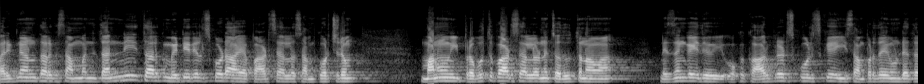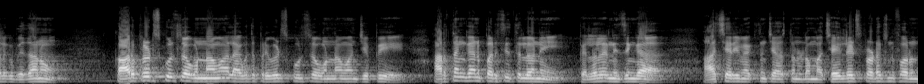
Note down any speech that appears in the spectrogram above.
పరిజ్ఞానం తాలకు సంబంధిత అన్ని తాలకు మెటీరియల్స్ కూడా ఆయా పాఠశాలలో సమకూర్చడం. మనం ఈ ప్రభుత్వ పాఠశాలలోనే చదువుతున్నామా? నిజంగా ఇది ఒక కార్పొరేట్ స్కూల్స్కే ఈ సంప్రదాయం ఉండే తలకు విధానం కార్పొరేట్ స్కూల్స్లో ఉన్నామా లేకపోతే ప్రైవేట్ స్కూల్స్లో ఉన్నామా అని చెప్పి అర్థం కాని పరిస్థితుల్లోని పిల్లలు నిజంగా ఆశ్చర్యం వ్యక్తం చేస్తుండడం మా చైల్డ్ రైట్స్ ప్రొటెక్షన్ ఫోరం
